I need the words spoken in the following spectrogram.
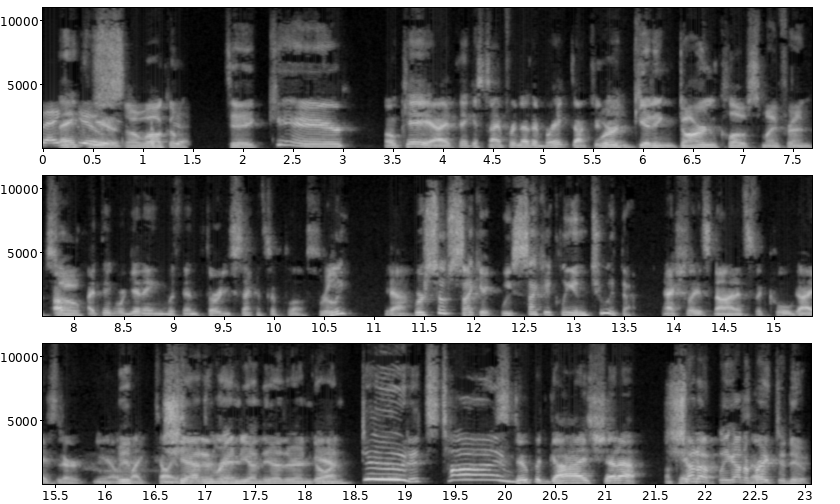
Thank, Thank you. you. So welcome. Take care. Okay, I think it's time for another break, Dr. We're Dean. getting darn close, my friend. So Oh, I think we're getting within 30 seconds of close. really? Yeah. We're so psychic. We psychically intuit that. Actually, it's not. It's the cool guys that are, you know, like telling Chad us what and to do. Randy on the other end going, Yeah. dude, it's time. Stupid guys, shut up. Okay, Shut up. We got a So, break to do.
